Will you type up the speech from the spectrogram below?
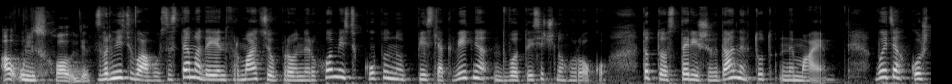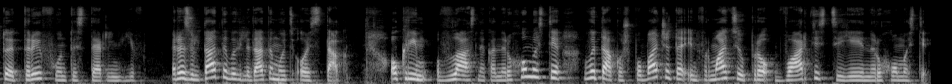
а у лісхолді. Зверніть увагу, система дає інформацію про нерухомість, куплену після квітня 2000 року. Тобто старіших даних тут немає. Витяг коштує 3 фунти стерлінгів. Результати виглядатимуть ось так. Окрім власника нерухомості, ви також побачите інформацію про вартість цієї нерухомості.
